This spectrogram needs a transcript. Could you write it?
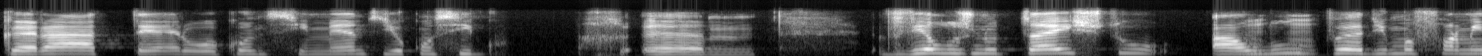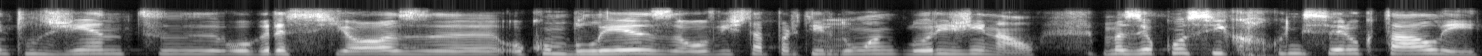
caráter ou acontecimentos e eu consigo um, vê-los no texto à uhum. lupa de uma forma inteligente ou graciosa ou com beleza ou vista a partir de uhum. um ângulo original, mas eu consigo reconhecer o que está ali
